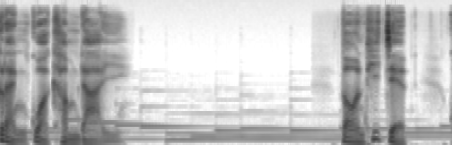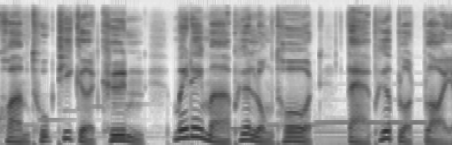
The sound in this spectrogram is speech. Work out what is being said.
แกร่งกว่าคำใด ตอนที่ 7 ความทุกข์ที่เกิดขึ้นไม่ได้มาเพื่อลงโทษ แต่เพื่อปลดปล่อย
